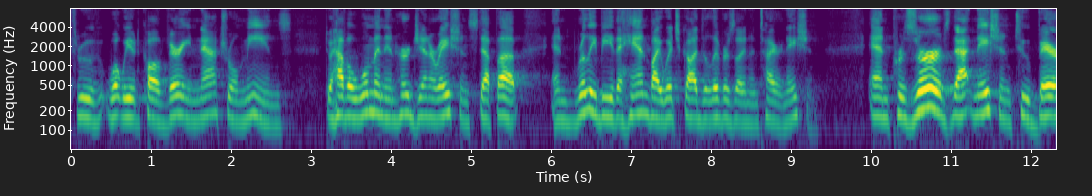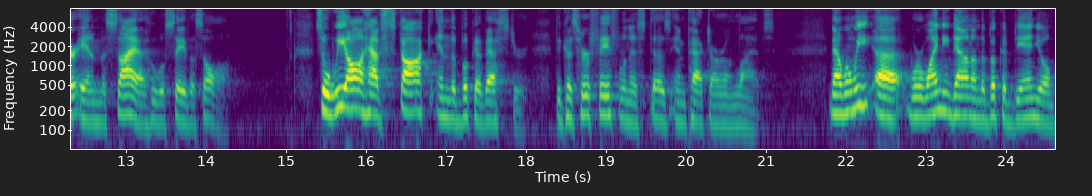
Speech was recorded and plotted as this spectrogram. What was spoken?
through what we would call very natural means to have a woman in her generation step up and really be the hand by which God delivers an entire nation and preserves that nation to bear a Messiah who will save us all. So we all have stock in the book of Esther because her faithfulness does impact our own lives. Now, when we uh, were winding down on the book of Daniel,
